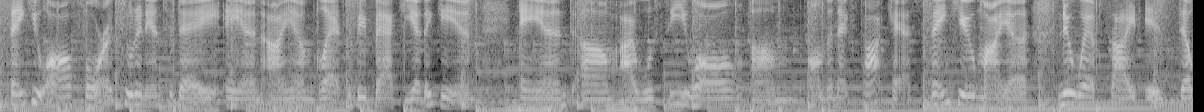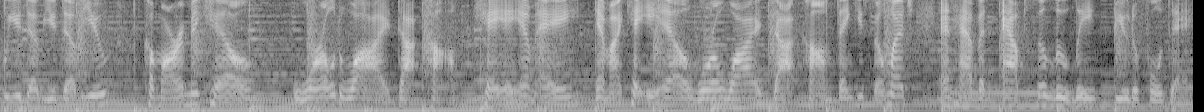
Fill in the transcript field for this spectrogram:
thank you all for tuning in today, and I am glad to be back yet again. And um, I will see you all um, on the next podcast. Thank you. My uh, new website is www.kamaramikel.worldwide.com. K A M A M I K E L worldwide.com. Thank you so much and have an absolutely beautiful day.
